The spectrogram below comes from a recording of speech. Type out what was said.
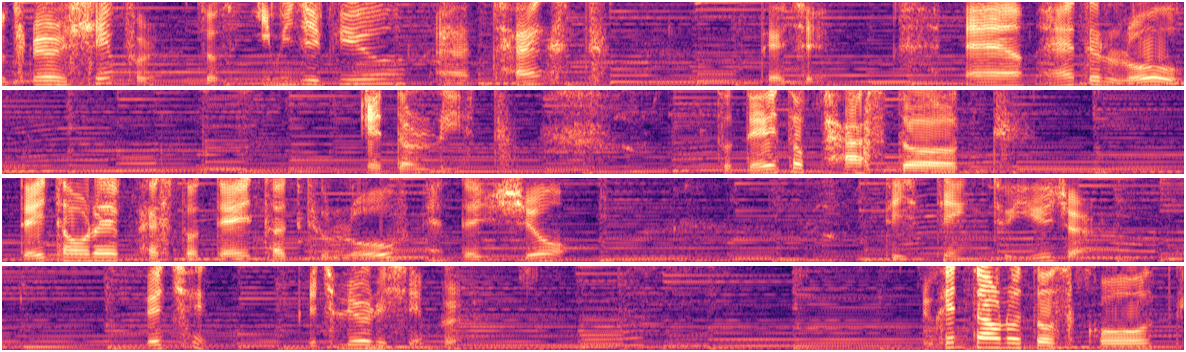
It's very simple. Just image view and text. That's it. And add a row in the list. The data pass the data array pass the data to row and then show this thing to user that's it it's really simple you can download those code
